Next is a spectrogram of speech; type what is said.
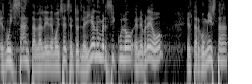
es muy santa la ley de Moisés. Entonces leían un versículo en hebreo, el targumista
